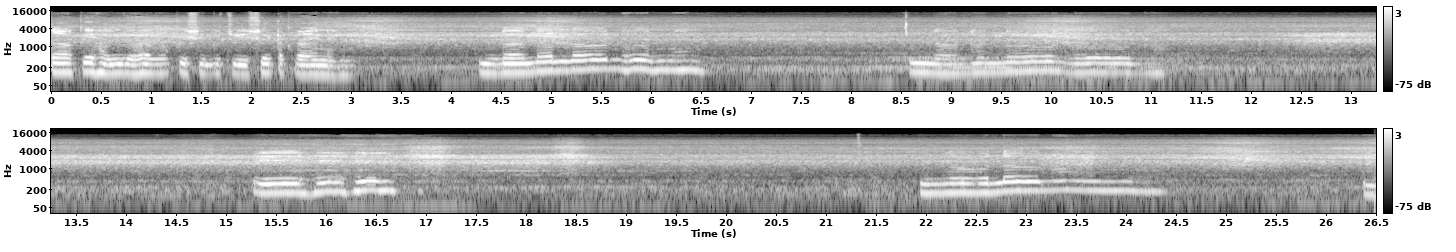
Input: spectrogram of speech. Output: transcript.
ताकि हम जो है वो किसी भी चीज़ से टकराए नहीं। ला ला ला। ला ला ला ला ला। Hey, hey, hey. No, no, no. No,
